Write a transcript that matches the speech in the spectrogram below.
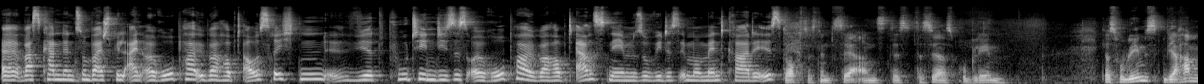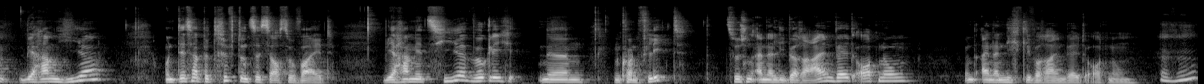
äh, was kann denn zum Beispiel ein Europa überhaupt ausrichten? Wird Putin dieses Europa überhaupt ernst nehmen, so wie das im Moment gerade ist? Doch, das nimmt sehr ernst. Das, das ist ja das Problem. Das Problem ist, wir haben, wir haben hier, und deshalb betrifft uns das ja auch so weit, wir haben jetzt hier wirklich eine, einen Konflikt zwischen einer liberalen Weltordnung und einer nicht liberalen Weltordnung. Mhm.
